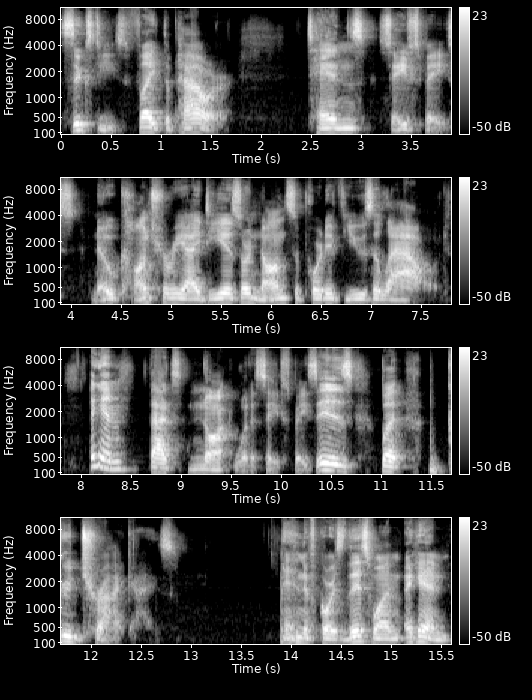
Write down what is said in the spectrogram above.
60s, fight the power. 10s, safe space. No contrary ideas or non-supportive views allowed. Again, that's not what a safe space is, but good try, guys. And of course this one, again,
